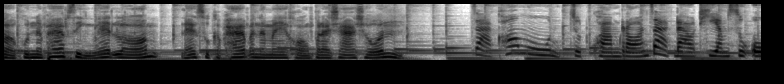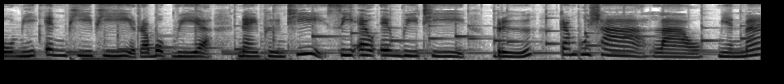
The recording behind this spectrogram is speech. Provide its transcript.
ต่อคุณภาพสิ่งแวดล้อม และสุขภาพอนามัยของประชาชนจากข้อมูลจุดความร้อนจากดาวเทียมซูโอมิ NPP ระบบเวีย ในพื้นที่ CLMVT หรือกัมพูชา ลาว เมียนมา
